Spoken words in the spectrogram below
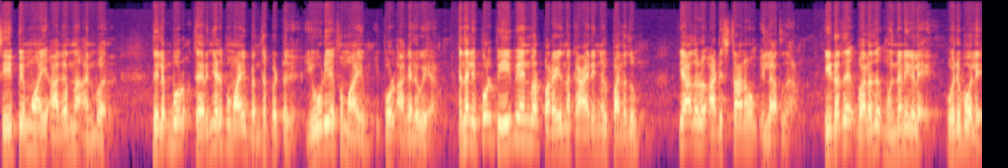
സി പി എമ്മുമായി അകന്ന അൻവർ നിലമ്പൂർ തെരഞ്ഞെടുപ്പുമായി ബന്ധപ്പെട്ട് യു ഡി എഫുമായും ഇപ്പോൾ അകലുകയാണ്. എന്നാൽ ഇപ്പോൾ പി വി അൻവർ പറയുന്ന കാര്യങ്ങൾ പലതും യാതൊരു അടിസ്ഥാനവും ഇല്ലാത്തതാണ്. ഇടത് വലത് മുന്നണികളെ ഒരുപോലെ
